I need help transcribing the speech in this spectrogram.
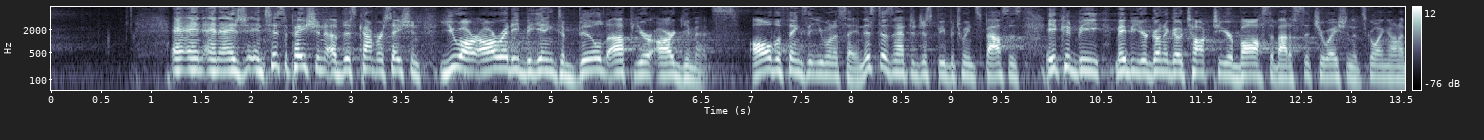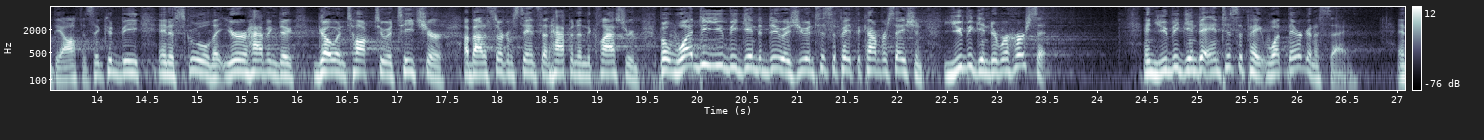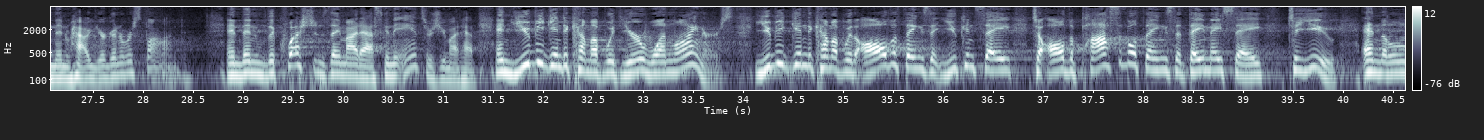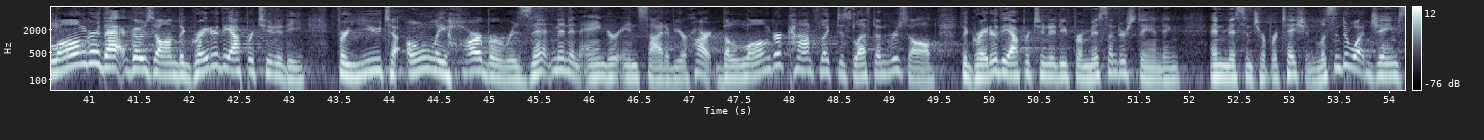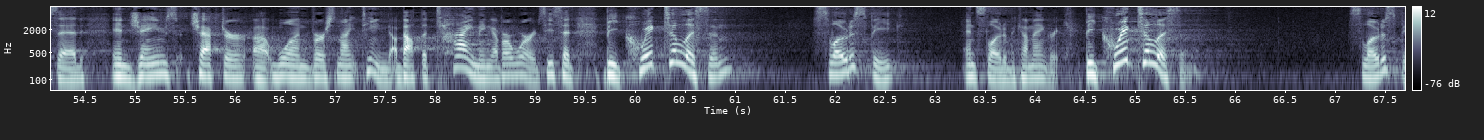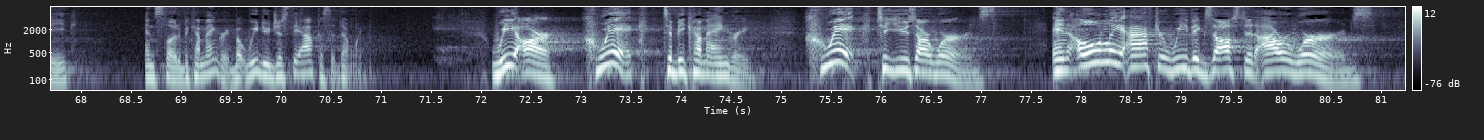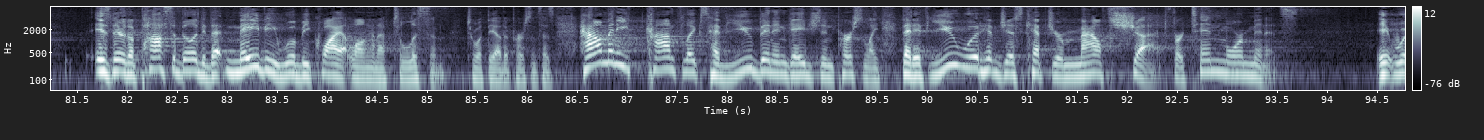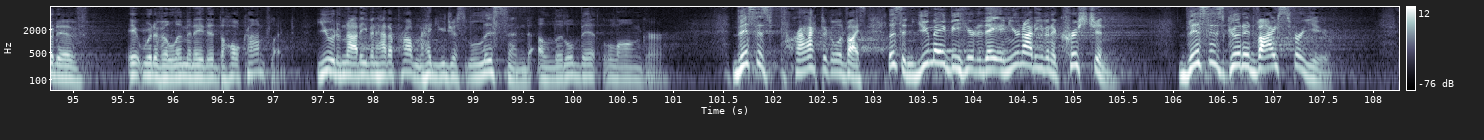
And, and, and, as anticipation of this conversation, you are already beginning to build up your arguments, all the things that you want to say. And this doesn't have to just be between spouses. It could be maybe you're going to go talk to your boss about a situation that's going on at the office. It could be in a school that you're having to go and talk to a teacher about a circumstance that happened in the classroom. But what do you begin to do as you anticipate the conversation? You begin to rehearse it. And you begin to anticipate what they're going to say and then how you're going to respond and then the questions they might ask and the answers you might have. And you begin to come up with your one liners. You begin to come up with all the things that you can say to all the possible things that they may say to you. And the longer that goes on, the greater the opportunity for you to only harbor resentment and anger inside of your heart. The longer conflict is left unresolved, the greater the opportunity for misunderstanding and misinterpretation. Listen to what James said in James chapter uh, 1, verse 19, about the timing of our words. He said, Be quick to listen, slow to speak, and slow to become angry. Be quick to listen, slow to speak, and slow to become angry. But we do just the opposite, don't we? We are quick to become angry, quick to use our words. And only after we've exhausted our words is there the possibility that maybe we'll be quiet long enough to listen to what the other person says. How many conflicts have you been engaged in personally that if you would have just kept your mouth shut for 10 more minutes, it would have, it would have eliminated the whole conflict? You would have not even had a problem had you just listened a little bit longer. This is practical advice. Listen, you may be here today and you're not even a Christian. This is good advice for you.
